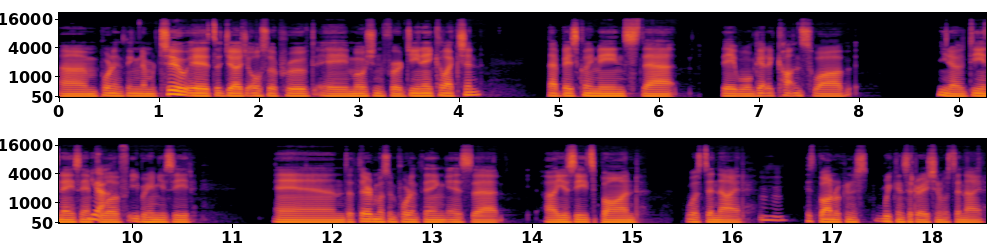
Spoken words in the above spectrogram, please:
Um, important thing number two is the judge also approved a motion for DNA collection. That basically means that they will get a cotton swab, you know, DNA sample Yeah. of Ibraheem Yazid. And the third most important thing is that uh, Yazid's bond was denied Mm-hmm. his bond recon- reconsideration was denied.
